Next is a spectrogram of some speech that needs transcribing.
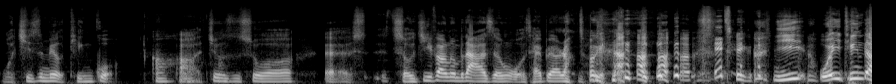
我其实没有听过。哦、oh, 啊，就是说，呃，手机放那么大声，我才不要让座给他。这个你我一听到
